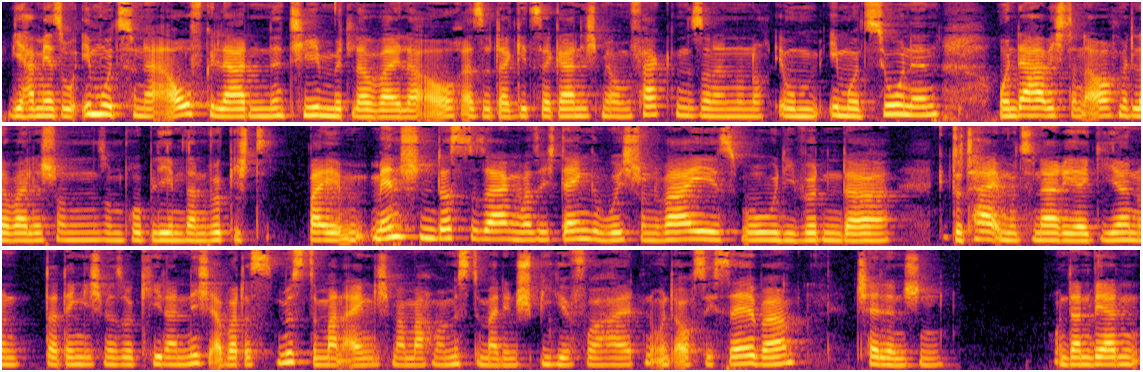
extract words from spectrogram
Wir haben ja so emotional aufgeladene Themen mittlerweile auch. Also da geht es ja gar nicht mehr um Fakten, sondern nur noch um Emotionen. Und da habe ich dann auch mittlerweile schon so ein Problem, dann wirklich bei Menschen das zu sagen, was ich denke, wo ich schon weiß, wo die würden da total emotional reagieren und da denke ich mir so, okay, dann nicht, aber das müsste man eigentlich mal machen. Man müsste mal den Spiegel vorhalten und auch sich selber challengen. Und dann werden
